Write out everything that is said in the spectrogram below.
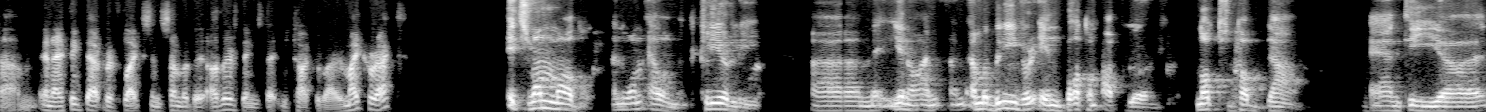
Um, and I think that reflects in some of the other things that you talked about. Am I correct? It's one model and one element, clearly. Um, you know, I'm, I'm, I'm, a believer in bottom-up learning, not top-down. And the, uh,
